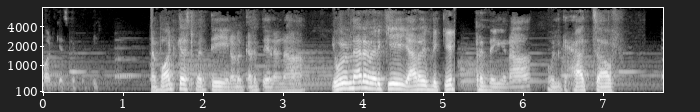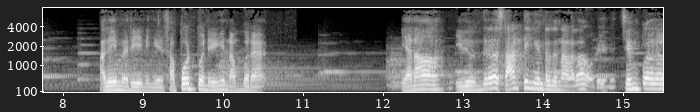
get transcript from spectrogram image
பாட்காஸ்ட பத்தி. இந்த பாட்காஸ்ட் பத்தி என்னோட கருத்து என்னன்னா இவ்வளவு நேரம் வரைக்கும் யாராவது இப்படி கேட்டு இருந்தீங்கன்னா உங்களுக்கு ஹேட்ஸ் ஆஃப் அதே மாதிரி நீங்க சப்போர்ட் பண்ணுவீங்க நம்புறேன். ஏன்னா இது வந்து ஸ்டார்டிங்ன்றதுனாலதான் ஒரு சிம்பிளான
